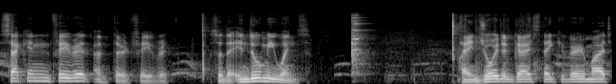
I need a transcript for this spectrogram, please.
second favorite, and third favorite. So the Indomie wins. I enjoyed it guys, thank you very much.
